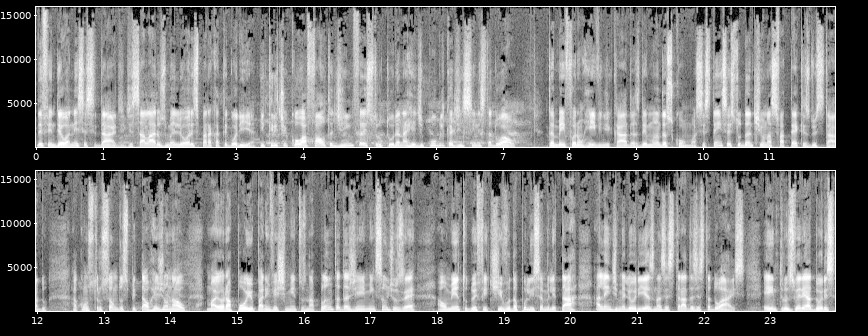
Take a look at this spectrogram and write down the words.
defendeu a necessidade de salários melhores para a categoria e criticou a falta de infraestrutura na rede pública de ensino estadual também foram reivindicadas demandas como assistência estudantil nas FATECs do Estado, a construção do hospital regional, maior apoio para investimentos na planta da GM em São José, aumento do efetivo da Polícia Militar, além de melhorias nas estradas estaduais. Entre os vereadores,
